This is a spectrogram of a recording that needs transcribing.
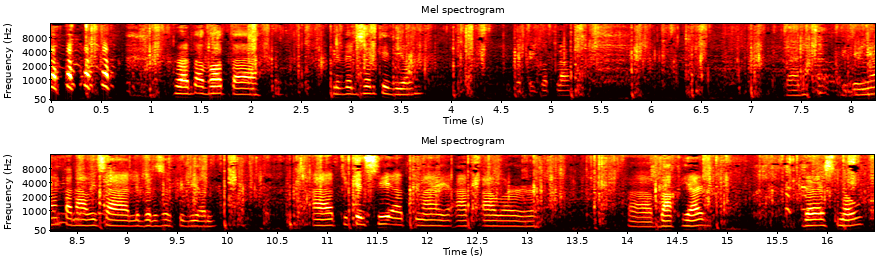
round about uh, Livingston Kibion. Ikot lang. Yan. Yan, tanawin sa Livingston Kibion. At you can see at my at our uh, backyard, there is snow.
